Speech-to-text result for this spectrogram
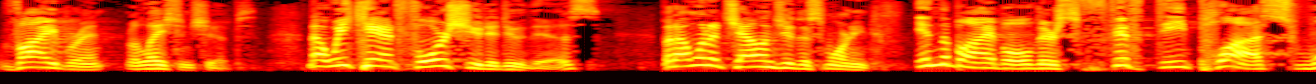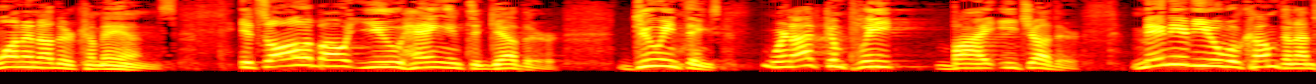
vibrant relationships. Now we can't force you to do this, but I want to challenge you this morning. In the Bible, there's 50 plus one another commands. It's all about you hanging together, doing things. We're not complete by each other. Many of you will come, and I'm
